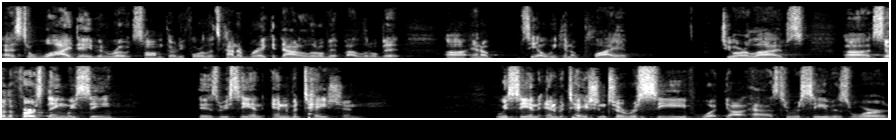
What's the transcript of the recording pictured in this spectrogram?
as to why David wrote Psalm 34. Let's kind of break it down a little bit by little bit uh, and uh, see how we can apply it to our lives. Uh, so, the first thing we see is we see an invitation. We see an invitation to receive what God has, to receive His word.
